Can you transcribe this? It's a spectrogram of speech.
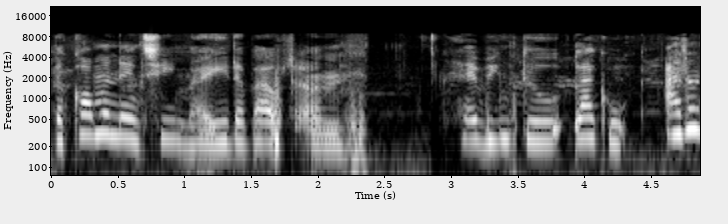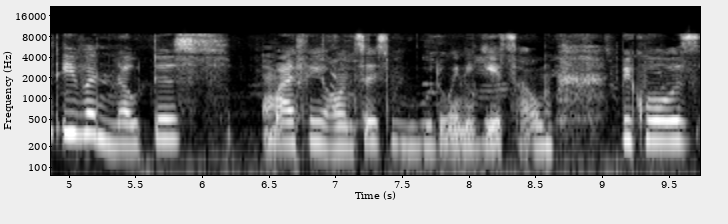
the comment that she made about um having to like i don't even notice my fiance's mood when he gets home because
